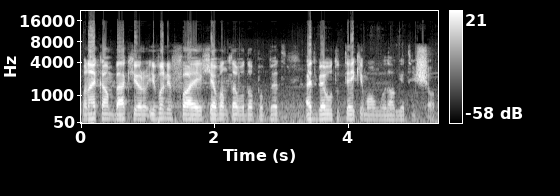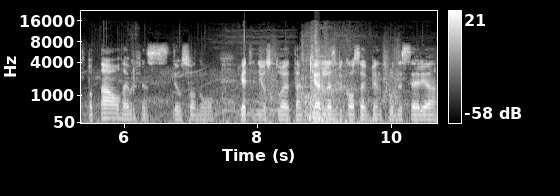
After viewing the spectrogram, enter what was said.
when I come back here, even if I haven't leveled up a bit, I'd be able to take him on without getting shot. But now everything's still so new, getting used to it, I'm careless because I've been through this area.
